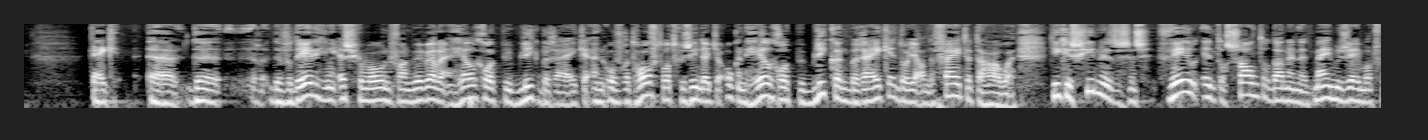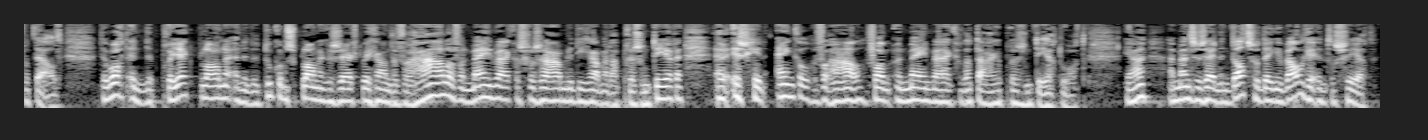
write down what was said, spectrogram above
Kijk, eh, de, de verdediging is gewoon van we willen een heel groot publiek bereiken. En over het hoofd wordt gezien dat je ook een heel groot publiek kunt bereiken door je aan de feiten te houden. Die geschiedenis is veel interessanter dan in het Mijnmuseum wordt verteld. Er wordt in de projectplannen en in de toekomstplannen gezegd, we gaan de verhalen van mijnwerkers verzamelen, die gaan we daar presenteren. Er is geen enkel verhaal van een mijnwerker dat daar gepresenteerd wordt. Ja? En mensen zijn in dat soort dingen wel geïnteresseerd.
